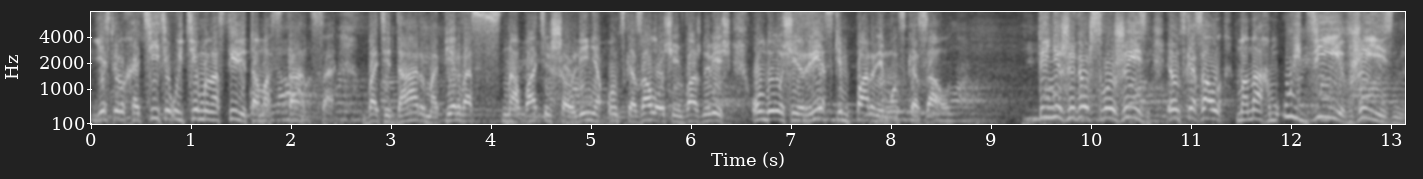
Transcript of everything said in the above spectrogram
если вы хотите уйти в монастырь и там остаться, Бадидарма, первый основатель Шаолиня, он сказал очень важную вещь. Он был очень резким парнем, он сказал. Ты не живешь свою жизнь. И он сказал монахам, уйди в жизнь.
